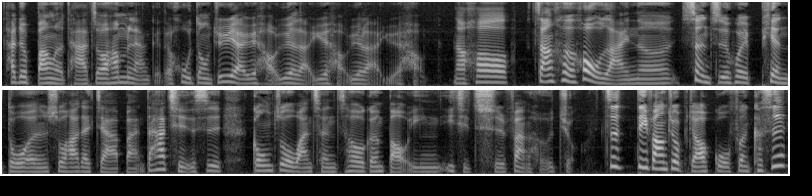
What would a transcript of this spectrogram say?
他就帮了他。之后他们两个的互动就越来越好，越来越好，越来越好。然后张赫后来呢，甚至会骗多恩说他在加班，但他其实是工作完成之后跟宝英一起吃饭喝酒。这地方就比较过分，可是。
